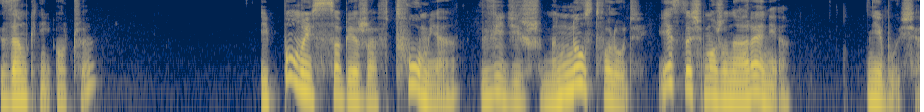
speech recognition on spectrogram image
Zamknij oczy i pomyśl sobie, że w tłumie widzisz mnóstwo ludzi. Jesteś może na arenie. Nie bój się.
